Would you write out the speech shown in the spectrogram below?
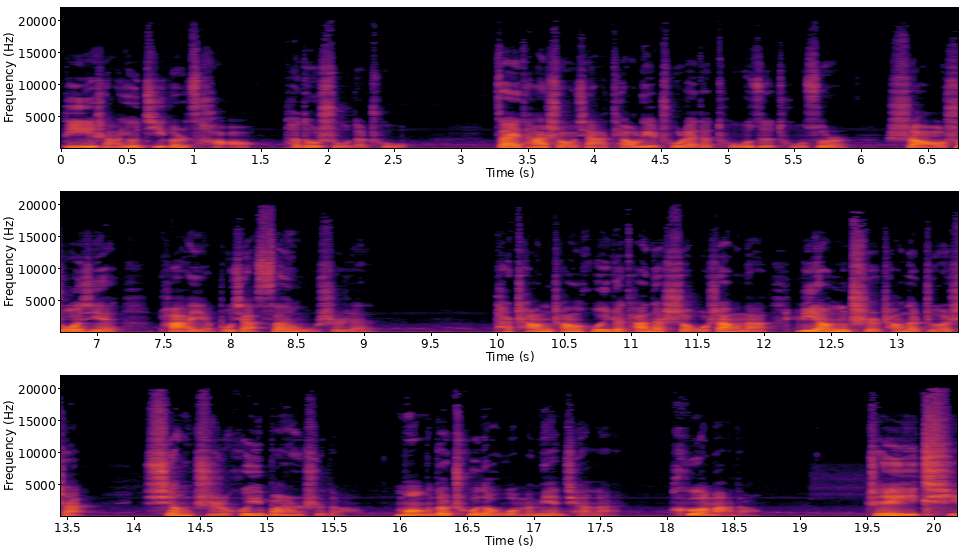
地上有几根草，他都数得出。在他手下调理出来的徒子徒孙，少说些，怕也不下三五十人。他常常挥着他那手上那两尺长的折扇，像指挥棒似的，猛地戳到我们面前来，喝骂道。”这起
